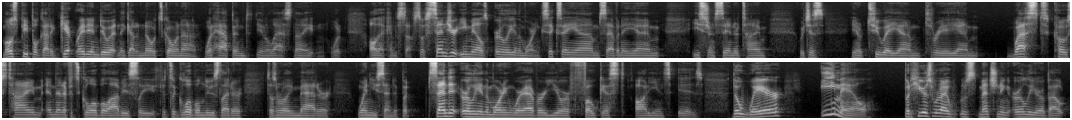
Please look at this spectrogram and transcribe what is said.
Most people got to get right into it and they got to know what's going on, what happened, you know, last night and what all that kind of stuff. So send your emails early in the morning, 6 a.m., 7 a.m. Eastern Standard Time, which is you know, 2 a.m., 3 a.m. West Coast time. And then if it's global, obviously, if it's a global newsletter, it doesn't really matter when you send it, but send it early in the morning wherever your focused audience is. The where, email. But here's what I was mentioning earlier about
